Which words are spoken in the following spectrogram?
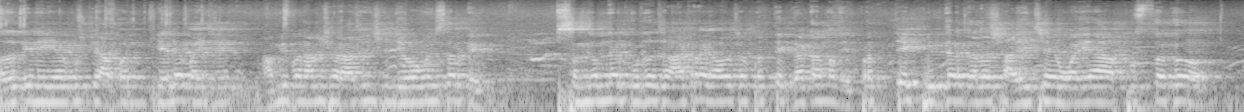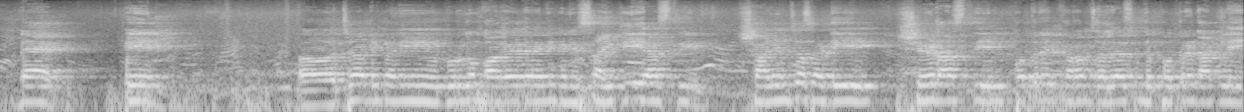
मदतीने या गोष्टी आपण केल्या पाहिजे. आम्ही पण आमच्या राजन शिंदे संगमनेर खुर्दच्या अठरा गावाच्या प्रत्येक गटामध्ये प्रत्येक विद्यार्थ्याला शाळेच्या वया पुस्तकं बॅग पेन ज्या ठिकाणी दुर्गम भाग आहे त्या ठिकाणी सायकली असतील शाळेंच्यासाठी शेड असतील पत्रे खराब झाले असतील ते पत्रे टाकले.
